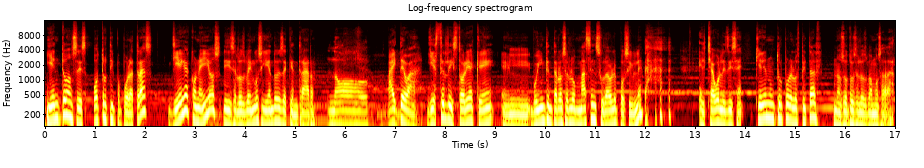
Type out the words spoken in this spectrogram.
Y entonces otro tipo por atrás llega con ellos y dice, los vengo siguiendo desde que entraron. No. Ahí te va. Y esta es la historia que el- voy a intentarlo hacer lo más censurable posible. El chavo les dice, ¿quieren un tour por el hospital? Nosotros se los vamos a dar.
